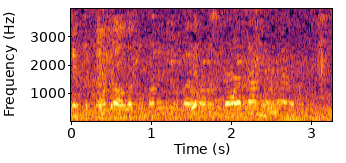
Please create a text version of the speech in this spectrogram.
领导，我从三零六出。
